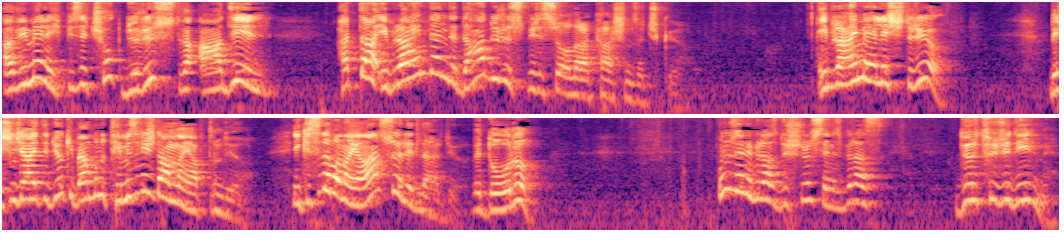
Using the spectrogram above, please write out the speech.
Avimelech bize çok dürüst ve adil hatta İbrahim'den de daha dürüst birisi olarak karşımıza çıkıyor. İbrahim'i eleştiriyor. Beşinci ayette diyor ki ben bunu temiz vicdanla yaptım diyor. İkisi de bana yalan söylediler diyor. Ve doğru. Bunun üzerine biraz düşünürseniz biraz dürtücü değil mi?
